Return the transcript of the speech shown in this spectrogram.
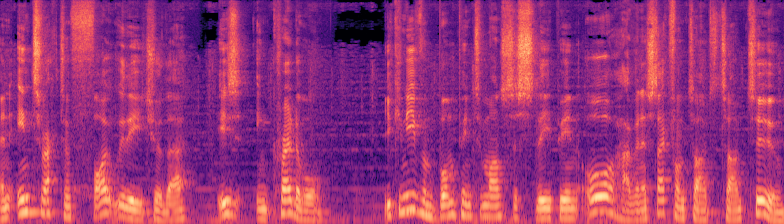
and interact and fight with each other is incredible. You can even bump into monsters sleeping or having a snack from time to time too.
